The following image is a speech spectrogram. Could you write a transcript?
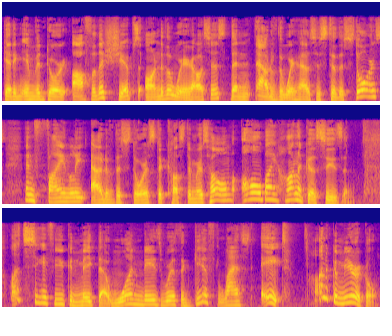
getting inventory off of the ships onto the warehouses, then out of the warehouses to the stores, and finally out of the stores to customers' home all by Hanukkah season. Let's see if you can make that one day's worth of gift last eight. Hanukkah miracle.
